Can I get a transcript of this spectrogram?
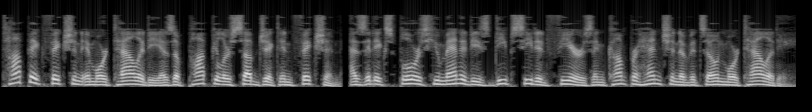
Topic fiction Immortality is a popular subject in fiction, as it explores humanity's deep-seated fears and comprehension of its own mortality.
